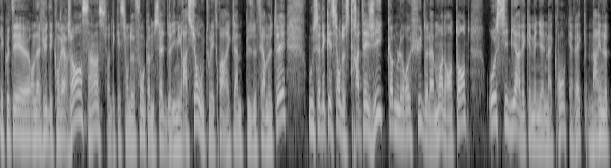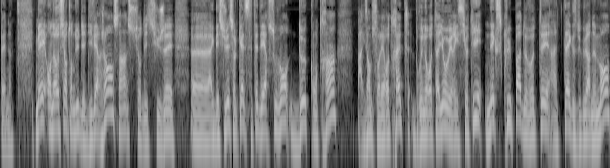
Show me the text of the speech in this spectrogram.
Écoutez, euh, on a vu des convergences hein, sur des questions de fond comme celle de l'immigration, où tous les trois réclament plus de fermeté, ou c'est des questions de stratégie, comme le refus de la moindre entente, aussi bien avec Emmanuel Macron qu'avec Marine Le Pen. Mais on a aussi entendu des divergences hein, sur des sujets, euh, avec des sujets sur lesquels c'était d'ailleurs souvent deux contre un. Par exemple, sur les retraites, Bruno Retailleau et Eric Ciotti n'excluent pas de voter un texte du gouvernement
